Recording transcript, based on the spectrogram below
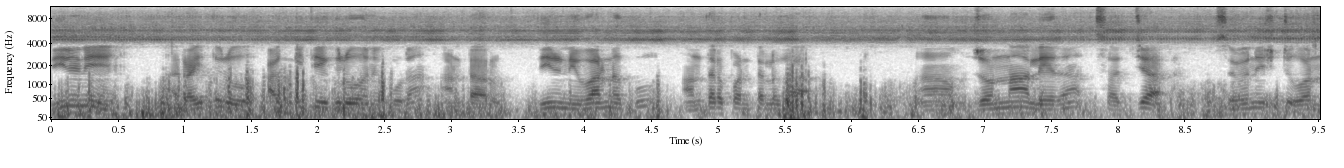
దీనిని రైతులు అగ్గి తెగులు అని కూడా అంటారు. దీని నివారణకు అంతర పంటలుగా జొన్న లేదా సజ్జ సెవెన్ ఇస్ట్ వన్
